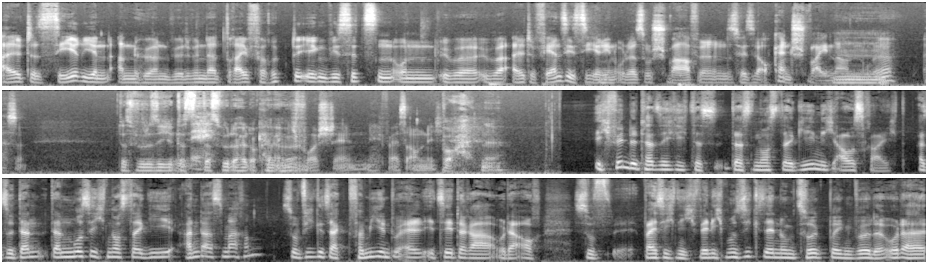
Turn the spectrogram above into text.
alte Serien anhören würde, wenn da drei Verrückte irgendwie sitzen und über, über alte Fernsehserien oder so schwafeln. Das hört sich auch kein Schwein an, mm. oder? Also. Das würde sich, das, nee, das würde halt auch kann keiner mir nicht vorstellen. Ich weiß auch nicht. Boah, ne. Ich finde tatsächlich, dass, dass Nostalgie nicht ausreicht. Also dann, dann muss ich Nostalgie anders machen. So wie gesagt, Familienduell etc. Oder auch so, weiß ich nicht, wenn ich Musiksendungen zurückbringen würde oder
